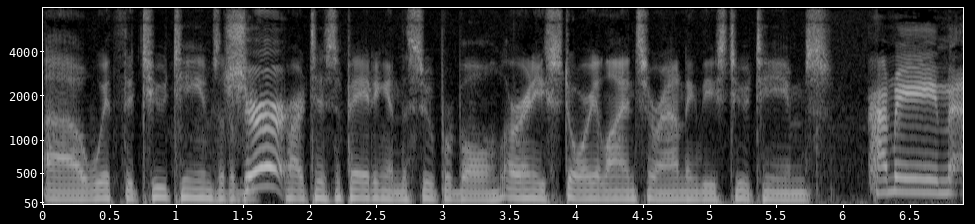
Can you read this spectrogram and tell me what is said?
uh, with the two teams that Sure. be participating in the Super Bowl, or any storyline surrounding these two teams? I mean,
